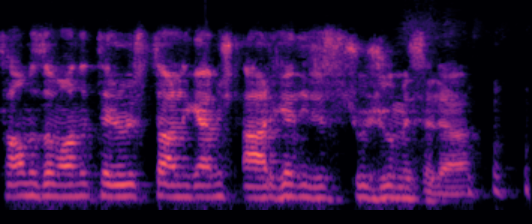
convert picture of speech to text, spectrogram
tam zamanlı terörist haline gelmiş ergen irisi çocuğu mesela.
